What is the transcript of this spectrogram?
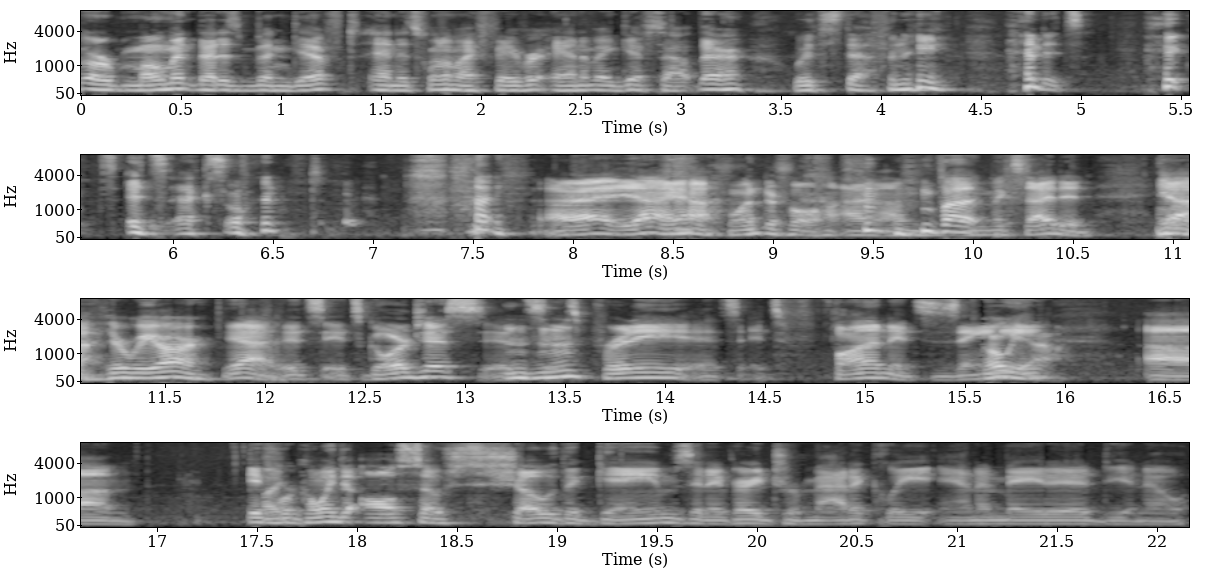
or moment that has been gifted, and it's one of my favorite anime gifts out there with Stephanie, and it's it's, it's excellent. All right, yeah, yeah, wonderful. I'm, I'm, But- I'm excited. Yeah, Yeah, here we are. yeah, it's it's gorgeous. It's it's pretty. It's it's fun. It's zany. Oh yeah. If Like- we're going to also show the games in a very dramatically animated, you know,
